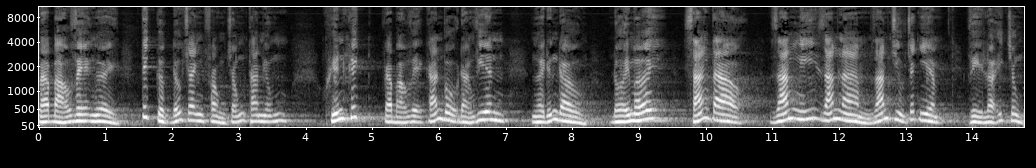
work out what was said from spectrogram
và bảo vệ người tích cực đấu tranh phòng chống tham nhũng, khuyến khích và bảo vệ cán bộ đảng viên người đứng đầu đổi mới sáng tạo dám nghĩ dám làm dám chịu trách nhiệm vì lợi ích chung.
